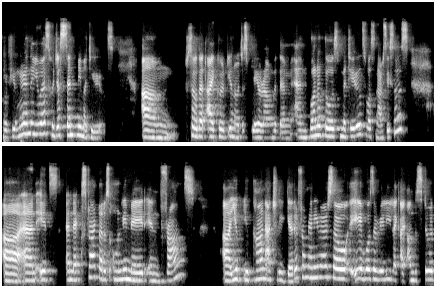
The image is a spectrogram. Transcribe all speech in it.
perfumer in the U.S. who just sent me materials um, so that I could you know just play around with them. And one of those materials was narcissus, uh, and it's an extract that is only made in France. Uh, you you can't actually get it from anywhere. So it was a really like I understood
